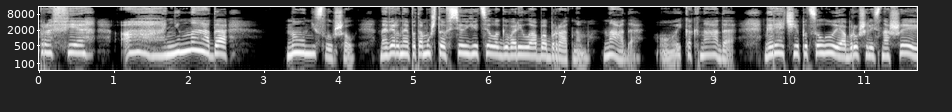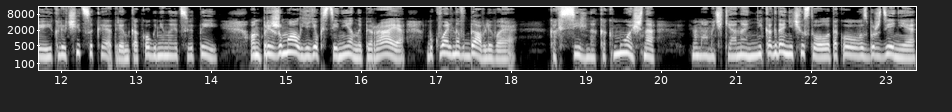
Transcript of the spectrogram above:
профе... А, не надо!» Но он не слушал. Наверное, потому что все ее тело говорило об обратном. Надо. Ой, как надо. Горячие поцелуи обрушились на шею и ключицы Кэтрин, как огненные цветы. Он прижимал ее к стене, напирая, буквально вдавливая. как сильно, как мощно. Мамочки, она никогда не чувствовала такого возбуждения,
